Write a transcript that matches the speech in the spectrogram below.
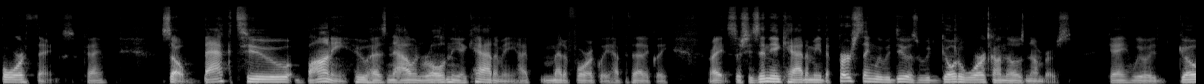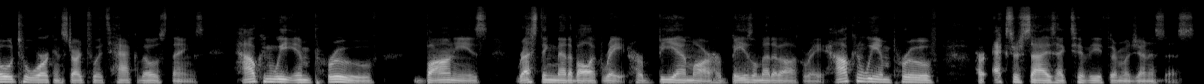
four things. Okay. So back to Bonnie, who has now enrolled in the academy, metaphorically, hypothetically, right? So she's in the academy. The first thing we would do is we would go to work on those numbers. Okay. We would go to work and start to attack those things. How can we improve Bonnie's resting metabolic rate, her BMR, her basal metabolic rate? How can we improve her exercise activity thermogenesis?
